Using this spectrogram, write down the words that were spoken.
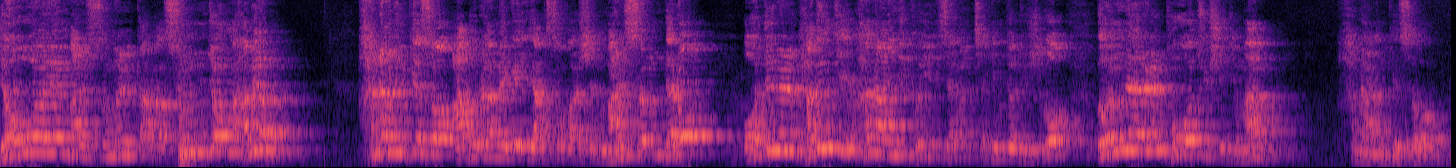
여호와의 말씀을 따라 순종하면 하나님께서 아브라함에게 약속하신 말씀대로 어디를 가든지 하나님이 그 인생을 책임져 주시고 은혜를 부어 주시지만 하나님께서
